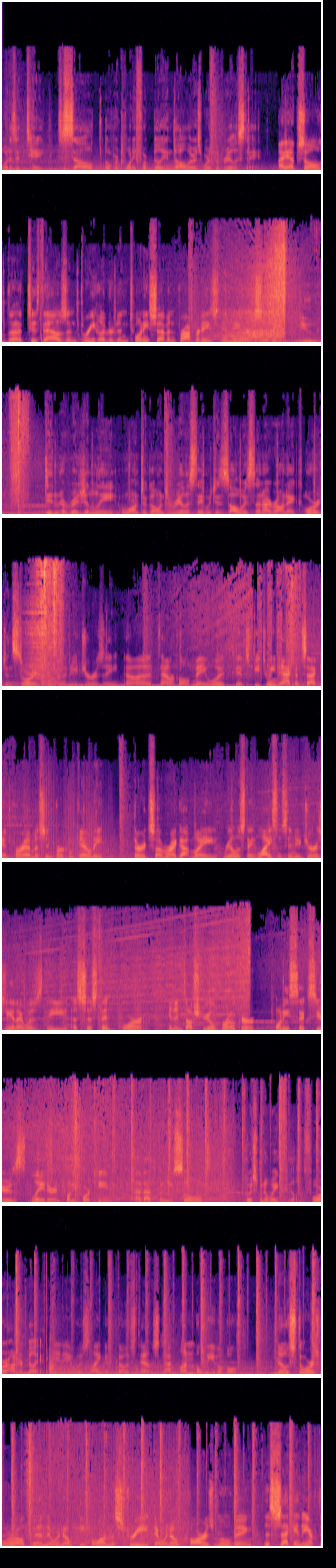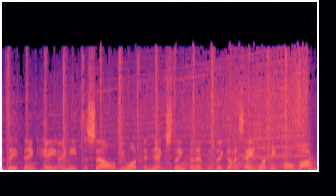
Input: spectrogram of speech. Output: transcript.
What does it take to sell over $24 billion worth of real estate? I have sold uh, 2,327 properties in New York City. You didn't originally want to go into real estate, which is always an ironic origin story. Northern New Jersey, uh, a town called Maywood. It's between Hackensack and Paramus in Bergen County. Third summer, I got my real estate license in New Jersey, and I was the assistant for an industrial broker 26 years later, in 2014, uh, that's when you sold Cushman and Wakefield for 100 million. And it was like a ghost town, Scott. Unbelievable. No stores were open. There were no people on the street. There were no cars moving. The second after they think, hey, I need to sell, you want the next thing for them to think of is, hey, let me call Bob.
